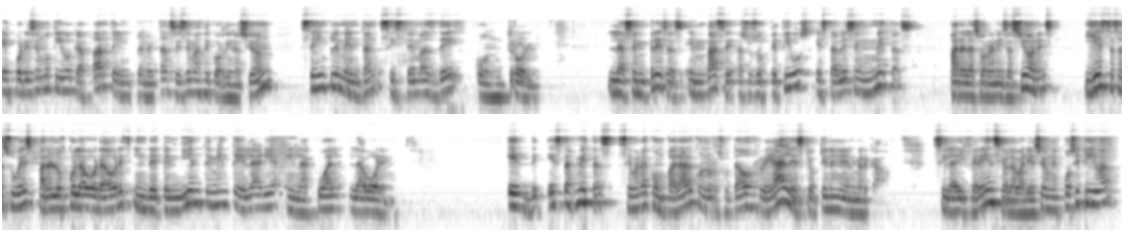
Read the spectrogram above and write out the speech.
Es por ese motivo que aparte de implementar sistemas de coordinación, se implementan sistemas de control. Las empresas, en base a sus objetivos, establecen metas para las organizaciones y estas a su vez para los colaboradores independientemente del área en la cual laboren. Estas metas se van a comparar con los resultados reales que obtienen en el mercado. Si la diferencia o la variación es positiva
